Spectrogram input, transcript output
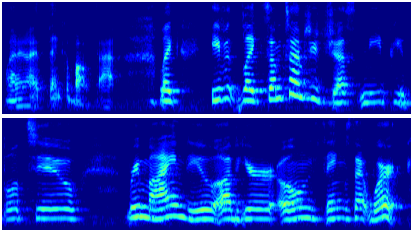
why didn't I think about that? Like, even like sometimes you just need people to remind you of your own things that work.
